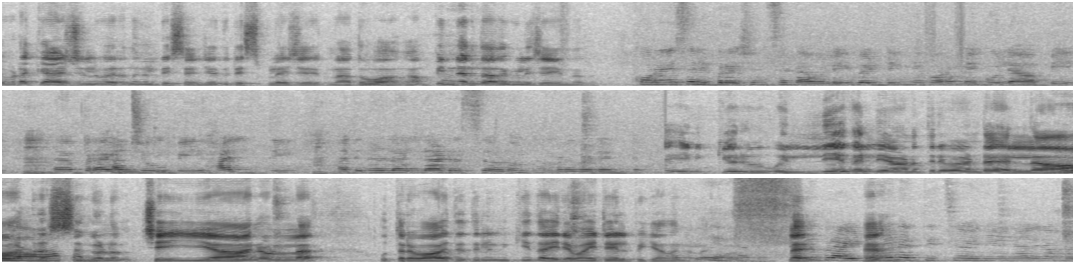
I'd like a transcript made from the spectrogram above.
ഇവിടെ കാഷ്വൽ വെയർ നിങ്ങൾ ഡിസൈൻ ചെയ്ത് ഡിസ്പ്ലേ ചെയ്തിട്ടുണ്ട് അത് വാങ്ങാം. പിന്നെ എന്താ നിങ്ങൾ ചെയ്യുന്നത്? കുറെ സെലിബ്രേഷൻസ് ഉണ്ടാവുമല്ലോ. ഈ വെഡിങ്ങിന് പുറമെ ഗുലാബി ബ്രൈഡ് ചൂബി ഹൽദി. അതിനുള്ള എല്ലാ ഡ്രസ്സുകളും നമ്മൾ ഇവിടെ ഉണ്ട്. എനിക്കൊരു വലിയ കല്യാണത്തിന് വേണ്ട എല്ലാ ഡ്രസ്സുകളും ചെയ്യാനുള്ള ഉത്തരവാദിത്തത്തിൽ എനിക്ക് ധൈര്യമായിട്ട് ഏൽപ്പിക്കാം നിങ്ങളെ. അല്ലേ? എത്തിച്ചു കഴിഞ്ഞു കഴിഞ്ഞാൽ നമ്മൾ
